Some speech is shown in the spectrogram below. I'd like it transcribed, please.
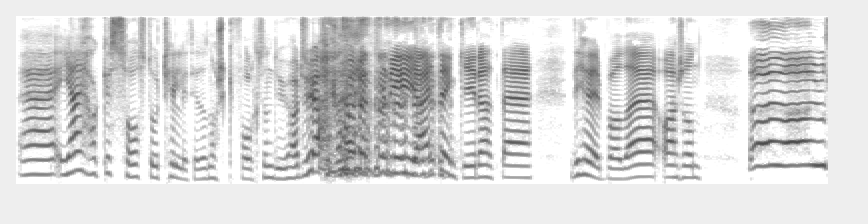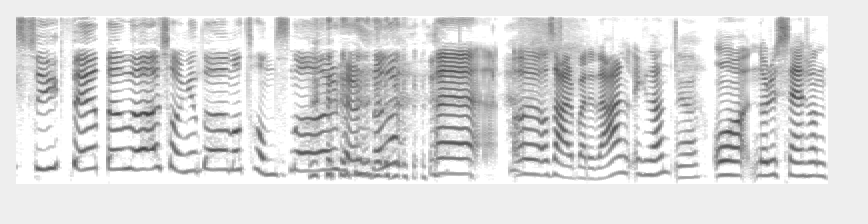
Uh, jeg har ikke så stor tillit til det norske folk som du har, tror jeg. Fordi jeg tenker at uh, de hører på det og er sånn det er jo sykt fet, den der sangen til Mats Hansen. Har hørt den, eller? uh, og, og så er det bare ræl, ikke sant? Ja. Og når du ser sånn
